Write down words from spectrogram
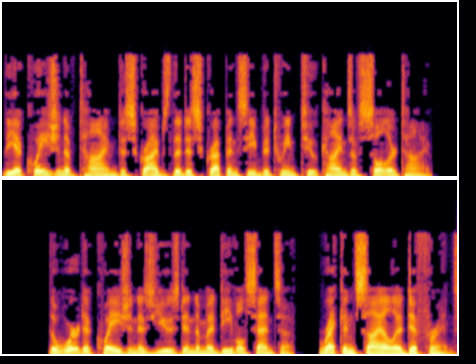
The equation of time describes the discrepancy between two kinds of solar time. The word equation is used in the medieval sense of reconcile a difference.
